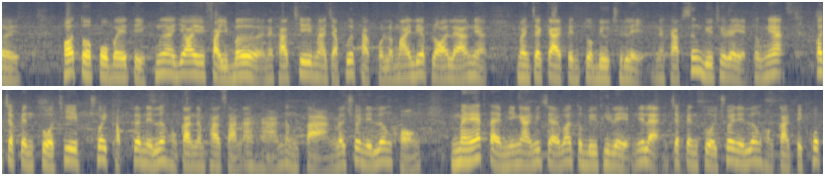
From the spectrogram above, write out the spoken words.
เลย เพราะตัวโปรไบโอติกเมื่อย่อยไฟเบอร์นะครับที่มาจากพืชผักผลไม้เรียบร้อยแล้วเนี่ย มันจะกลายเป็นตัวบิวเทเลตนะครับซึ่งบิวเทเลตตรงนี้ก็จะเป็นตัวที่ช่วยขับเคลื่อนในเรื่องของการนำพาสารอาหารต่างๆ และช่วยในเรื่องของแม้แต่มีงานวิจัยว่าตัวบิวเทเลตนี่แหละจะเป็นตัวช่วยในเรื่องของการไปควบ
